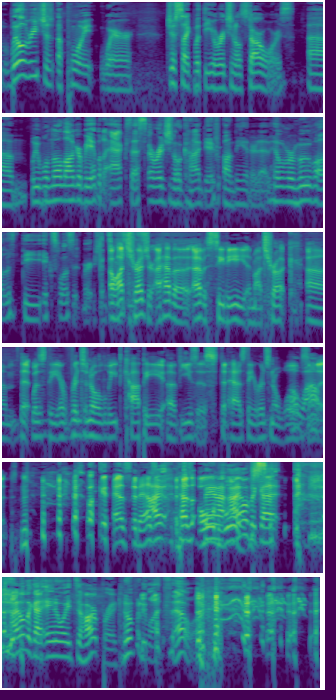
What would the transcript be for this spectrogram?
We'll reach a, a point where, just like with the original Star Wars, um, we will no longer be able to access original Kanye on the internet. He'll remove all the, the explicit versions. Oh, I treasure. I have a I have a CD in my truck um, that was the original leaked copy of Yeezus that has the original wolves wow. on it. like it has it has I, it has old man, I- wolves. I only got I only got 808 to Heartbreak. Nobody wants that one.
